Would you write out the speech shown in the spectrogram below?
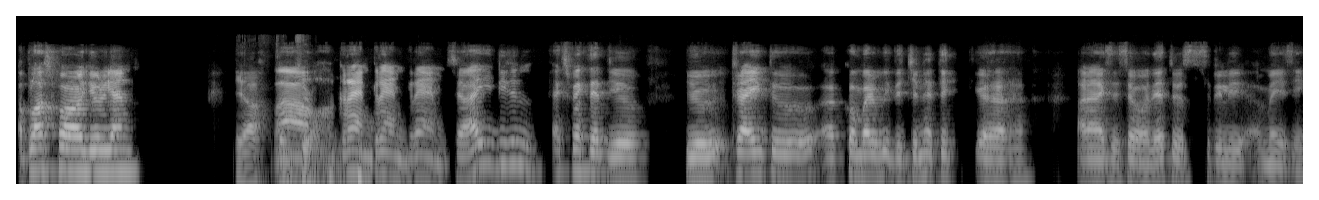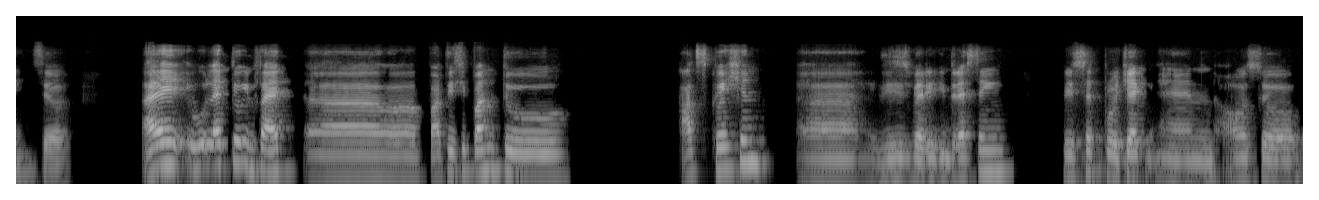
Applause for Jorian. Yeah, thank wow, grand, grand, grand. So I didn't expect that you you trying to uh, combine with the genetic uh, analysis. So that was really amazing. So I would like to invite uh, participant to ask question. Uh, this is very interesting research project and also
